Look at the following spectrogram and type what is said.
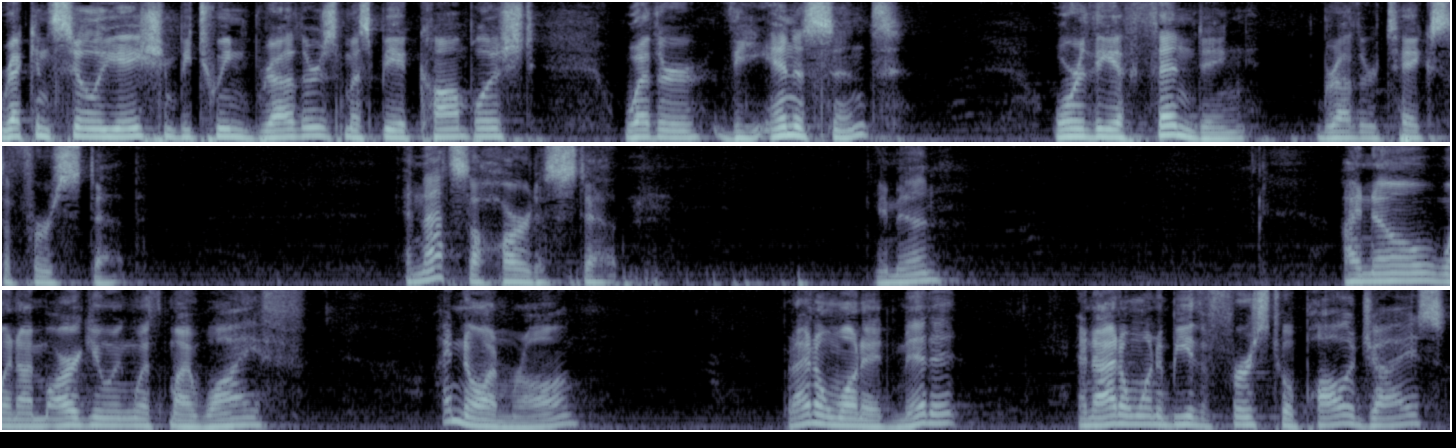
Reconciliation between brothers must be accomplished whether the innocent or the offending brother takes the first step. And that's the hardest step. Amen? I know when I'm arguing with my wife, I know I'm wrong, but I don't want to admit it, and I don't want to be the first to apologize.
